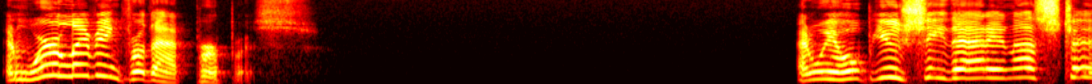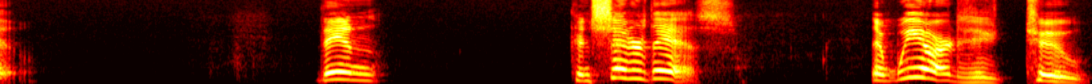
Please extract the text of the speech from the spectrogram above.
And we're living for that purpose. And we hope you see that in us too. Then consider this that we are to, to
